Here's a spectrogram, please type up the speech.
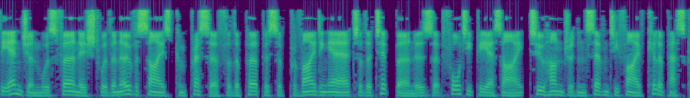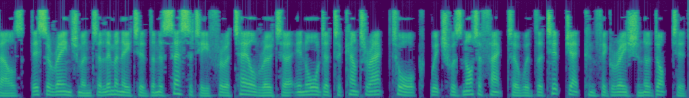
The engine was furnished with an oversized compressor for the purpose of providing air to the tip burners at 40 psi (275 kilopascals). This arrangement eliminated the necessity for a tail rotor in order to counteract torque, which was not a factor with the tip jet configuration adopted.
